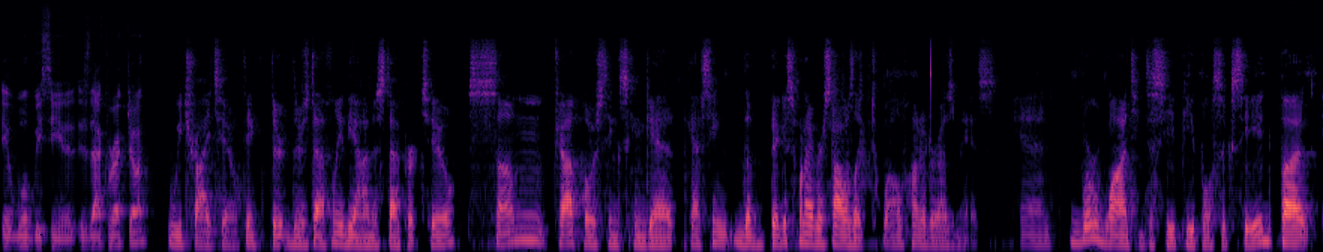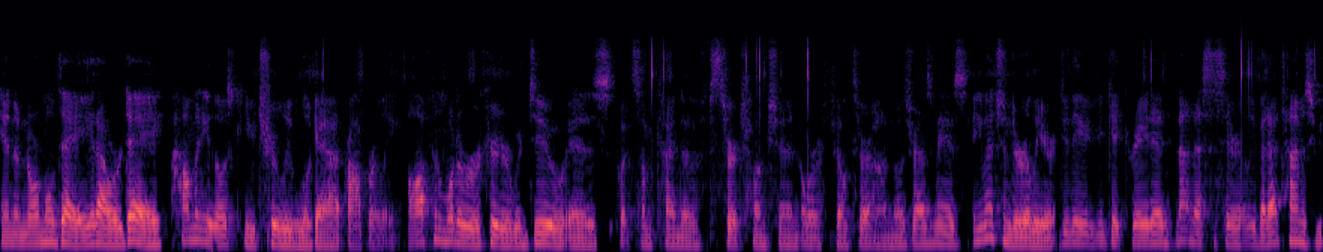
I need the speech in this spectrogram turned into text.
it will be seen. Is that correct, Jon? We try to. I think there, there's definitely the honest effort too. Some job postings can get, I've seen the biggest one I ever saw was like 1,200 resumes. And we're wanting to see people succeed, but in a normal day, eight hour day, how many of those can you truly look at properly? Often, what a recruiter would do is put some kind of search function or filter on those resumes. You mentioned earlier, do they get graded? Not necessarily, but at times we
